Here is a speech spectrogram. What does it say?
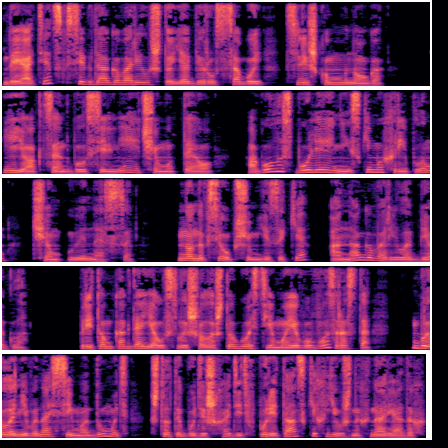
Да и отец всегда говорил, что я беру с собой слишком много. Ее акцент был сильнее, чем у Тео, а голос более низким и хриплым, чем у Инессы. Но на всеобщем языке она говорила бегло. Притом, когда я услышала, что гостья моего возраста, было невыносимо думать, что ты будешь ходить в пуританских южных нарядах.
